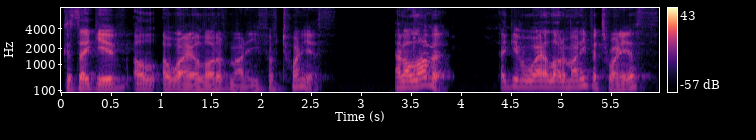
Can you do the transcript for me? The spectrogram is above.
because they give a, away a lot of money for twentieth, and I love it. They give away a lot of money for twentieth.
